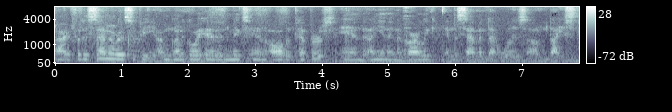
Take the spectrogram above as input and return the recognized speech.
Alright, for the salmon recipe, I'm going to go ahead and mix in all the peppers and the onion and the garlic and the salmon that was um, diced.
